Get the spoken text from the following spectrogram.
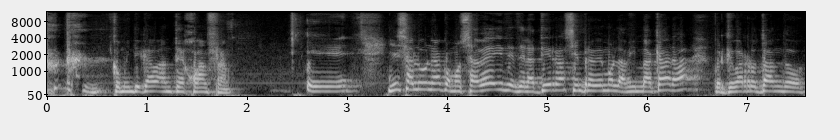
como indicaba antes Juan Fran. Eh, y esa luna, como sabéis, desde la Tierra siempre vemos la misma cara, porque va rotando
